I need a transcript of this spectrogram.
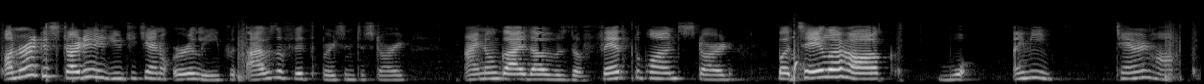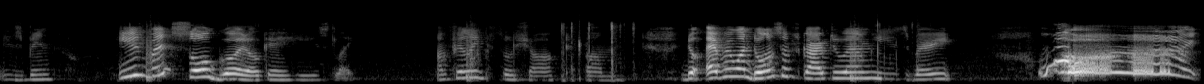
Honorak started his YouTube channel early, but I was the fifth person to start. I know, guys, I was the fifth one to start, but Taylor Hawk, I mean, Taron Hawk has been, he's been so good. Okay, he's like, I'm feeling so shocked. Um, do, everyone, don't subscribe to him. He's very. What?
